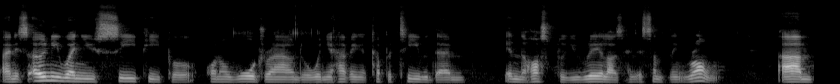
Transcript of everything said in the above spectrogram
And it's only when you see people on a ward round or when you're having a cup of tea with them in the hospital you realize hey, there's something wrong. Um,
